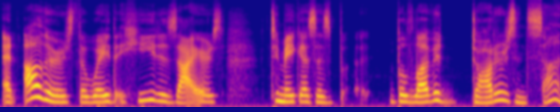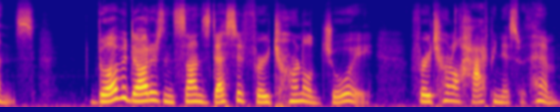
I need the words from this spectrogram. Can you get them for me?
and others the way that He desires to make us as beloved daughters and sons, beloved daughters and sons destined for eternal joy, for eternal happiness with Him.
